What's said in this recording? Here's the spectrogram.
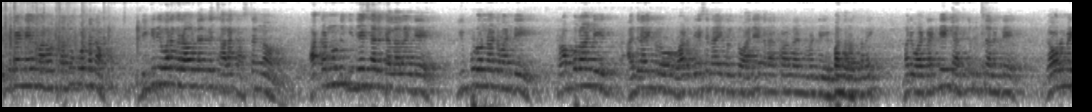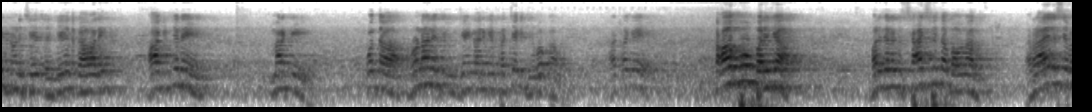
ఎందుకంటే మనం చదువుకుంటున్నాం. డిగ్రీ వరకు రావడానికి చాలా కష్టంగా ఉంది. అక్కడ నుండి విదేశాలకు వెళ్ళాలంటే ఇప్పుడున్నటువంటి ట్రంప్ లాంటి అధినాయకులు వాళ్ళ దేశ నాయకులతో అనేక రకాలైనటువంటి ఇబ్బందులు వస్తున్నాయి. మరి వాటన్నింటిని అధిగమించాలంటే గవర్నమెంట్ నుండి చే చేయూత కావాలి. ఆ విద్యని మనకి కొంత రుణాన్ని చేయడానికి ప్రత్యేక జీవో కావాలి. అట్లాగే కాపు పరిజ పరిజలకు శాశ్వత భవనాలు రాయలసీమ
